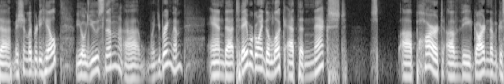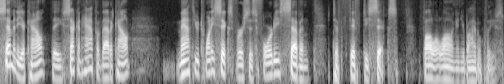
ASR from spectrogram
uh, Mission Liberty Hill. You'll use them uh, when you bring them. And uh, today we're going to look at the next uh, part of the Garden of Gethsemane account, the second half of that account, Matthew 26, verses 47 to 56. Follow along in your Bible, please.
